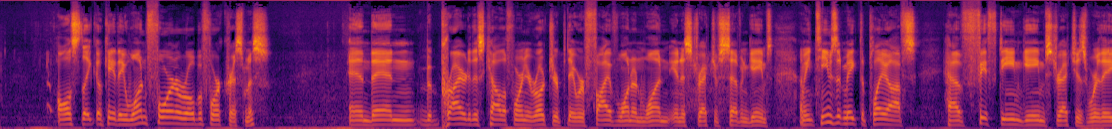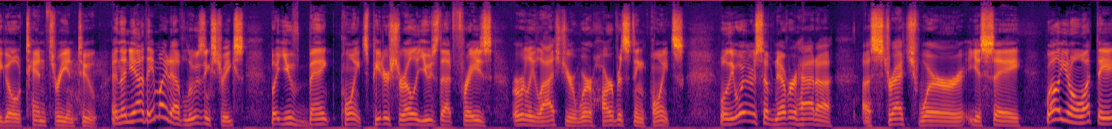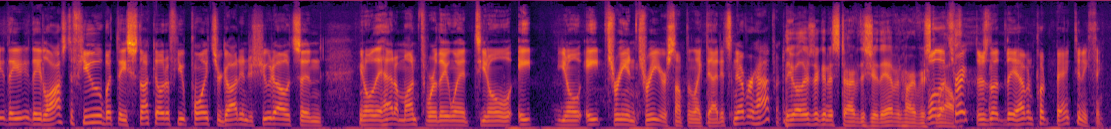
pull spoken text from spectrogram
Also, like, okay, they won four in a row before Christmas, and then prior to this California road trip, they were five one and one in a stretch of seven games. I mean, teams that make the playoffs have 15 game stretches where they go 10 3 and 2 and then yeah they might have losing streaks but you've banked points. Peter Chiarelli used that phrase early last year we're harvesting points. Well the oilers have never had a, a stretch where you say well you know what they, they they lost a few but they snuck out a few points or got into shootouts and you know they had a month where they went you know eight you know eight three and three or something like that it's never happened the Oilers are going to starve this year. They haven't harvested well, well. that's right. There's no, they haven't put banked anything.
